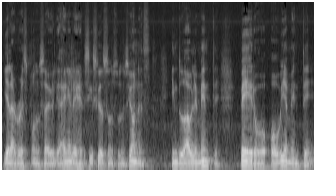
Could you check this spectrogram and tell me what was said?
y a la responsabilidad en el ejercicio de sus funciones, indudablemente. Pero obviamente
